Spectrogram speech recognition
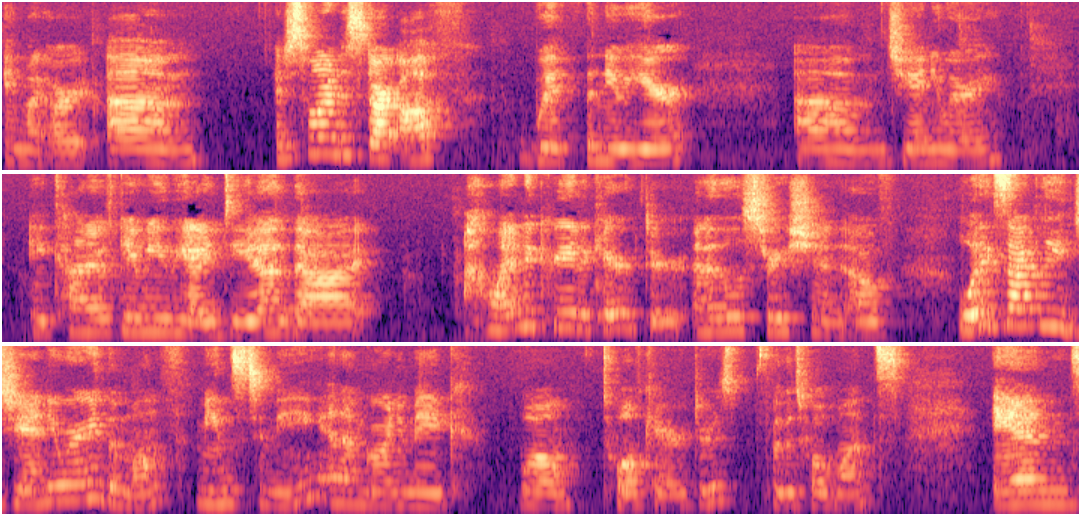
in my art. Um, I just wanted to start off with the new year, um, January. It kind of gave me the idea that I wanted to create a character, an illustration of what exactly January, the month, means to me, and I'm going to make, well, 12 characters for the 12 months. And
